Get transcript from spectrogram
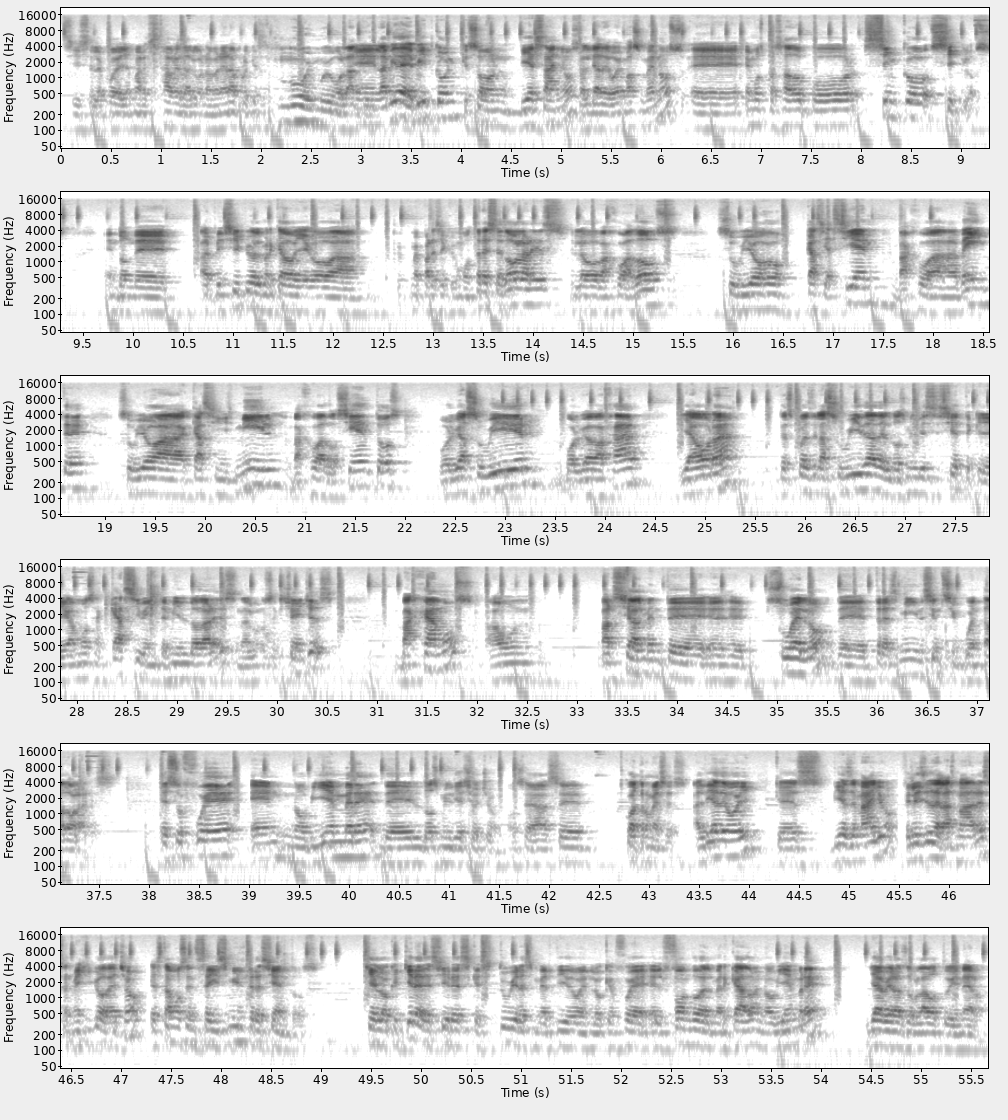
si se le puede llamar estable de alguna manera, porque es muy, muy volátil. En la vida de Bitcoin, que son 10 años al día de hoy más o menos, eh, hemos pasado por 5 ciclos, en donde al principio el mercado llegó a, me parece que como 13 dólares, luego bajó a 2, subió casi a 100, bajó a 20, subió a casi 1000, bajó a 200, volvió a subir, volvió a bajar, y ahora después de la subida del 2017 que llegamos a casi 20 mil dólares en algunos exchanges, bajamos a un parcialmente eh, suelo de 3.150 dólares. Eso fue en noviembre del 2018, o sea, hace cuatro meses. Al día de hoy, que es 10 de mayo, feliz Día de las Madres en México, de hecho, estamos en 6.300. Que lo que quiere decir es que si tú hubieras invertido en lo que fue el fondo del mercado en noviembre, ya hubieras doblado tu dinero.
